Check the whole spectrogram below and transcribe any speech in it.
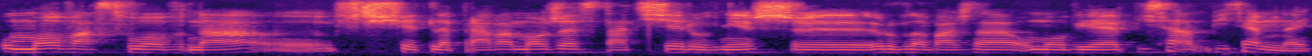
umowa słowna e, w świetle prawa może stać się również e, równoważna umowie pisemnej.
